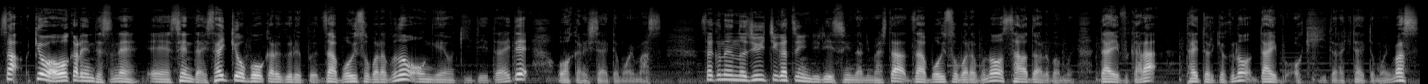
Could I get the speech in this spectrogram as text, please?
さあ今日はお別れにですね、えー、仙台最強ボーカルグループザ・ボイスオブラブの音源を聞いていただいてお別れしたいと思います。昨年の11月にリリースになりましたザ・ボイスオブラブのサードアルバムダイブからタイトル曲のダイブお聴きいただきたいと思います。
